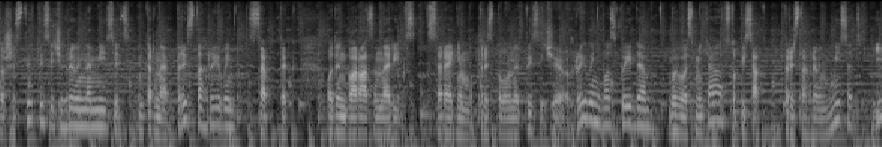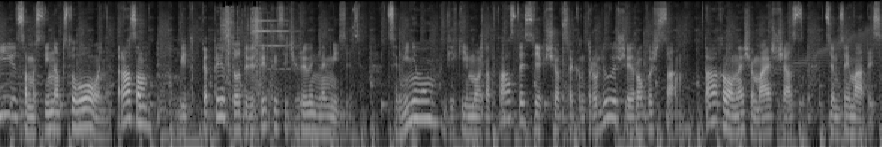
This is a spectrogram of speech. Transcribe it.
до 6 тисяч гривень на місяць, інтернет 300 гривень, септик 1-2 рази на рік в середньому 3,5 тисячі гривень вас вийде, вивоз сміття 150-300 гривень в місяць і самостійне обслуговування разом від 5 до 9 тисяч гривень на місяць. Це мінімум, в який можна вкластись, якщо все контролюєш і робиш сам. Та головне, що маєш час цим займатися.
